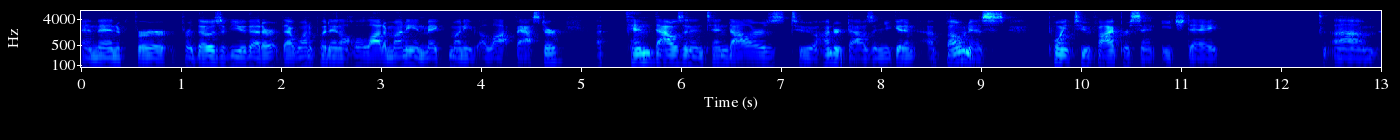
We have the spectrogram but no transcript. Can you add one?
And then for, for those of you that are that want to put in a whole lot of money and make money a lot faster, a $10,010 to 100,000, you get an, a bonus 0.25% each day. Um,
